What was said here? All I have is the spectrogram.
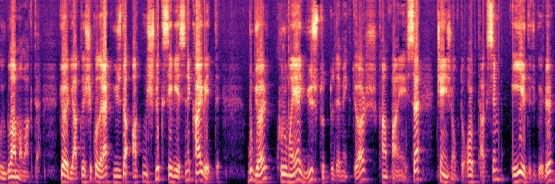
uygulanmamakta. Göl yaklaşık olarak %60'lık seviyesini kaybetti. Bu göl kurumaya yüz tuttu demek diyor. Kampanya ise Change.org Taksim Eğirdir Gölü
